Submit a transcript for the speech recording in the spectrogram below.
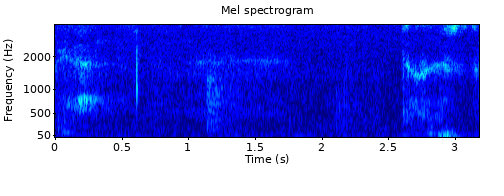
Mirad. Todo esto.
